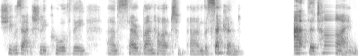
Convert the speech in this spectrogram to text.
She was actually called the um, Sarah Bernhardt um, II at the time.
